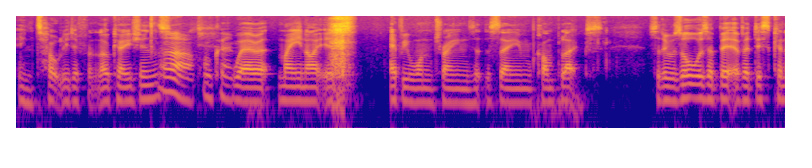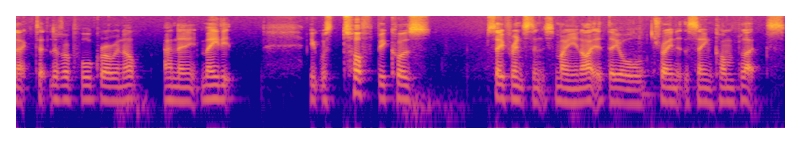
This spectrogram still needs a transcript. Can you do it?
in totally different locations. Oh, okay. Where at Man United, everyone trains at the same complex. So there was always a bit of a disconnect at Liverpool growing up, and then it made it. It was tough because, say for instance, Man United, they all train at the same complex.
